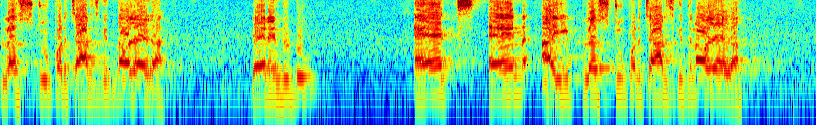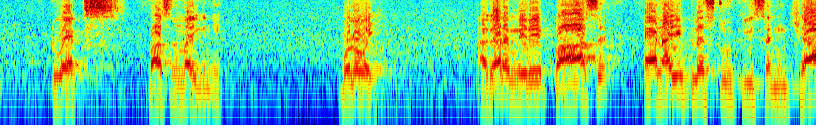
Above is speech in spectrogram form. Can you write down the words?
plus two पर चार्ज कितना हो जाएगा? Ten into two X N I plus two पर चार्ज कितना हो जाएगा? टू एक्स बात में आएगी नहीं? बोलो भाई। अगर मेरे पास एन आई प्लस टू की संख्या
